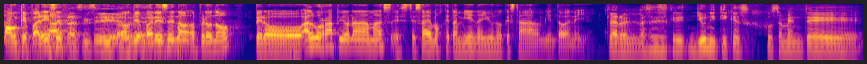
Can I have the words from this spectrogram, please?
aunque parece, Sí, aunque parece no, pero no, pero algo rápido nada más, este sabemos que también hay uno que está ambientado en ello. Claro, el Assassin's Creed Unity, que es justamente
